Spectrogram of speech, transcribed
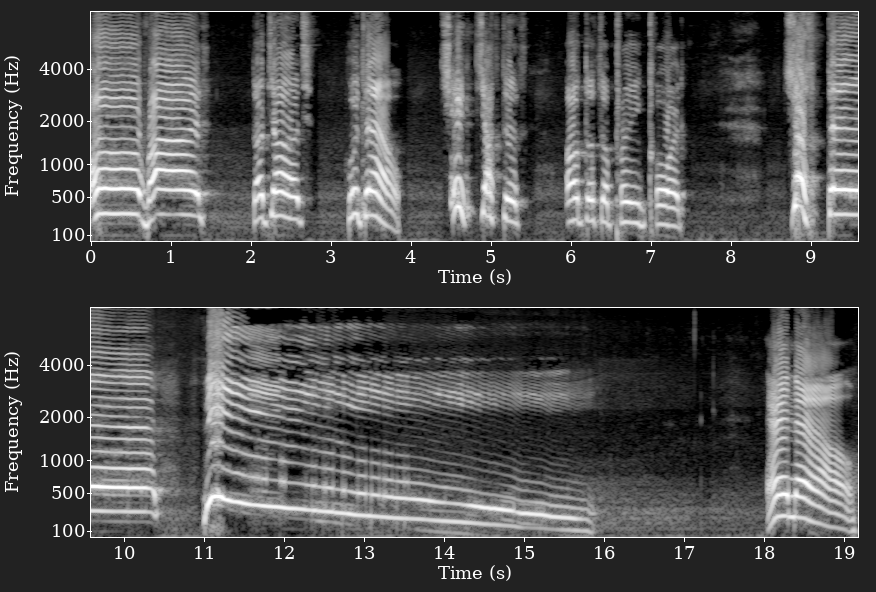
All rise, the judge who is now Chief Justice of the Supreme Court, Justin V. And now,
